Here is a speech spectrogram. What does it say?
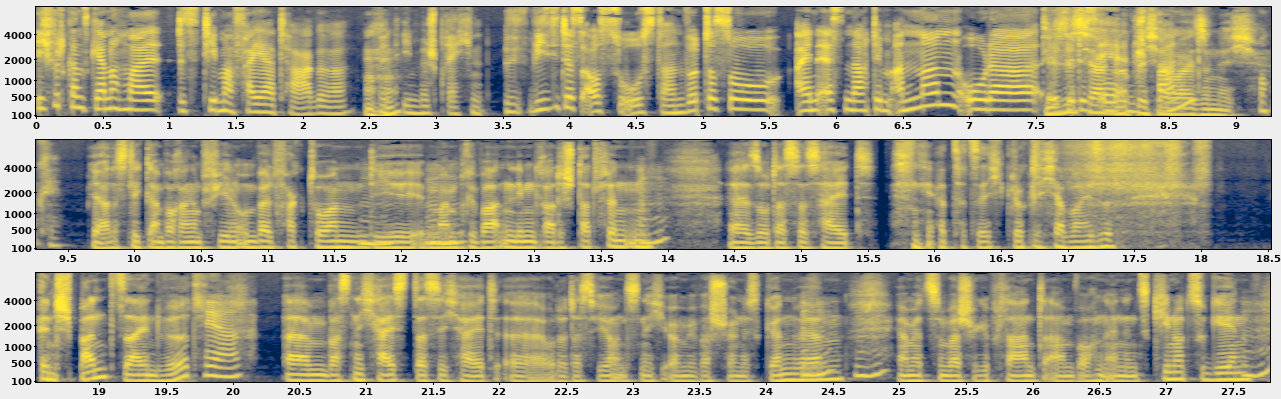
Ich würde ganz gerne nochmal das Thema Feiertage mhm. mit Ihnen besprechen. Wie sieht das aus zu Ostern? Wird das so ein Essen nach dem anderen oder Dieses wird es Jahr eher glücklicherweise entspannt? nicht. Okay. Ja, das liegt einfach an vielen Umweltfaktoren, Mhm. die in Mhm. meinem privaten Leben gerade stattfinden, Mhm. äh, so dass das halt ja tatsächlich glücklicherweise entspannt sein wird. Ja. Ähm, was nicht heißt, dass ich halt äh, oder dass wir uns nicht irgendwie was Schönes gönnen werden. Mhm. Mhm. Wir haben jetzt zum Beispiel geplant, am Wochenende ins Kino zu gehen. Mhm.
